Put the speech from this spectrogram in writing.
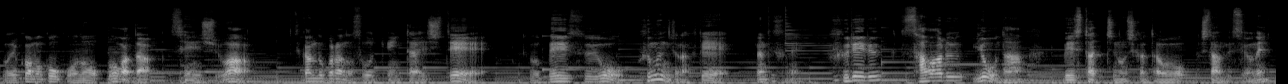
その横浜高校の尾形選手はセカンドからの送球に対してそのベースを踏むんじゃなくて何ですかね触れる触るようなベースタッチの仕方をしたんですよね。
